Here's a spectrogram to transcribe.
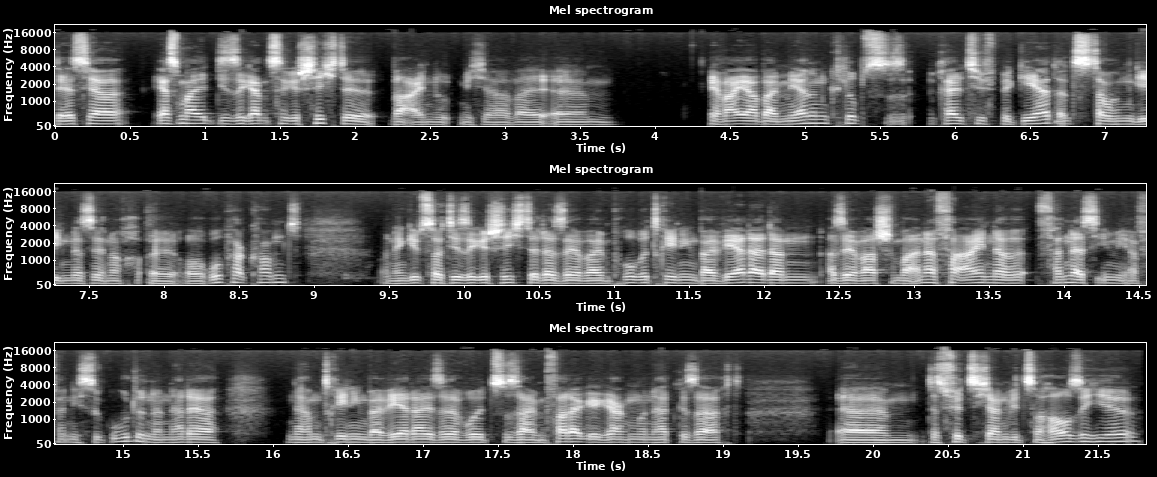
Der ist ja, erstmal diese ganze Geschichte beeindruckt mich ja, weil ähm, er war ja bei mehreren Clubs relativ begehrt, als es darum ging, dass er nach äh, Europa kommt. Und dann gibt's auch diese Geschichte, dass er beim Probetraining bei Werder dann, also er war schon bei anderen Vereinen, da fand er es irgendwie einfach nicht so gut. Und dann hat er nach dem Training bei Werder ist er wohl zu seinem Vater gegangen und hat gesagt, ähm, das fühlt sich an wie zu Hause hier.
